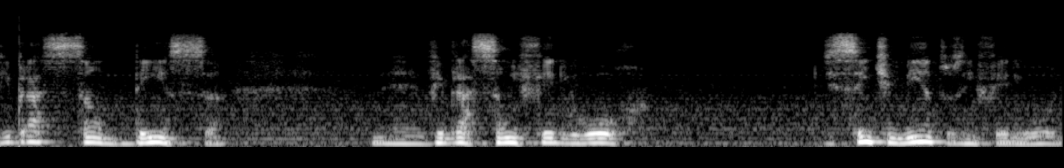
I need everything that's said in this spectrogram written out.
vibração densa, né, vibração inferior, de sentimentos inferiores.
